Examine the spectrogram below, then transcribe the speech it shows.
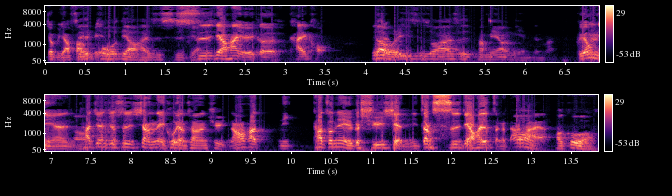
就比较方直接便。脱掉还是撕掉？撕掉它有一个开口，不知道我的意思是说它是旁边要粘的吗？不用粘哦，它今天就是像内裤一样穿上去，然后它你它中间有一个虚线，你这样撕掉，它就整个打开了。哦，好酷哦！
